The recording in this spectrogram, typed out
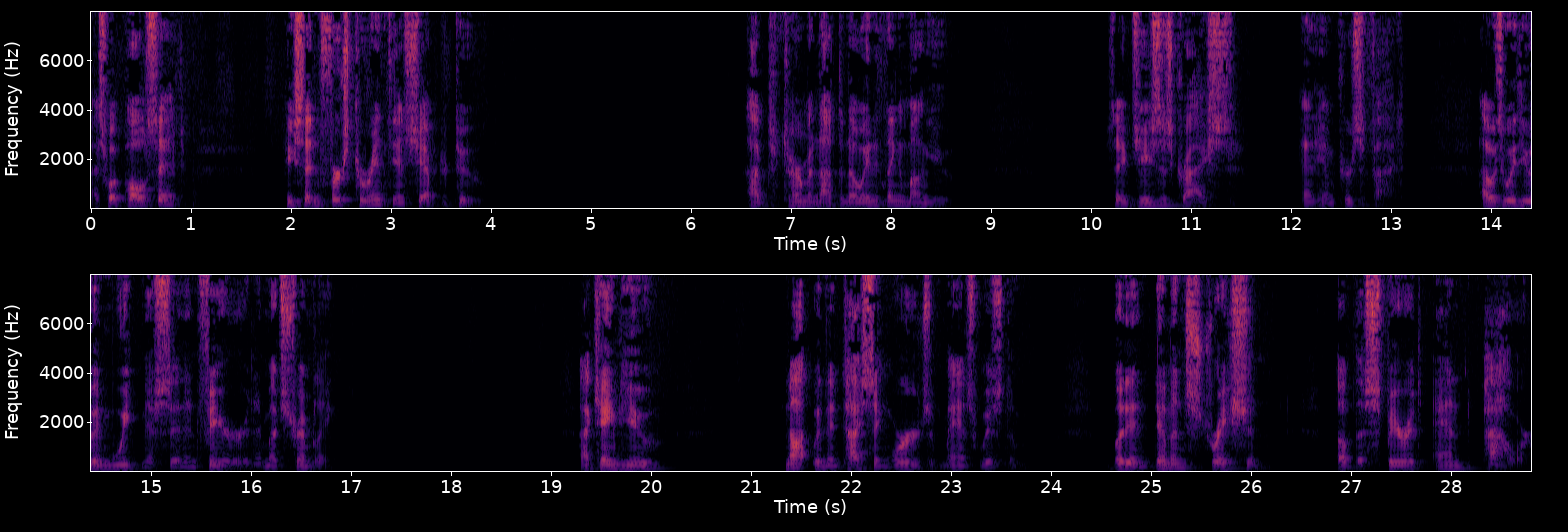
That's what Paul said. He said in 1 Corinthians chapter 2, I've determined not to know anything among you save Jesus Christ and Him crucified. I was with you in weakness and in fear and in much trembling. I came to you not with enticing words of man's wisdom but in demonstration of the Spirit and power,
